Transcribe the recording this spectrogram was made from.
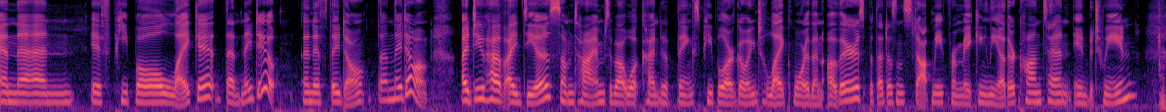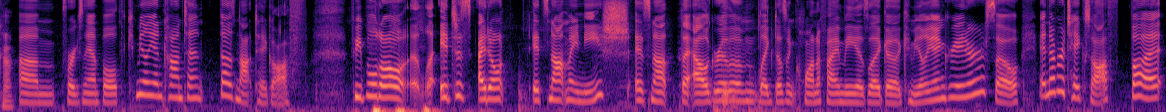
and then if people like it, then they do. And if they don't, then they don't. I do have ideas sometimes about what kind of things people are going to like more than others, but that doesn't stop me from making the other content in between. okay, Um, for example, the chameleon content does not take off. People don't. It just. I don't. It's not my niche. It's not the algorithm. Like doesn't quantify me as like a chameleon creator. So it never takes off. But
